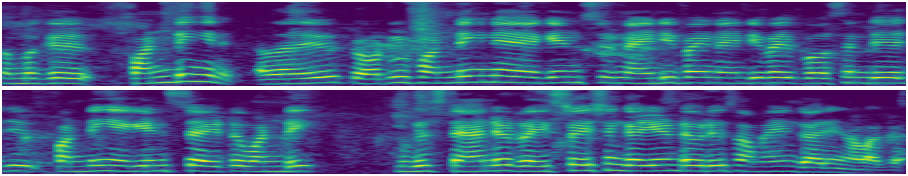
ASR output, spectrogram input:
നമുക്ക് ഫണ്ടിങ്ങിന് അതായത് ടോട്ടൽ ഫണ്ടിങ്ങിന് against ninety five ninety five percentage funding against ആയിട്ട് വണ്ടി നമുക്ക് സ്റ്റാൻഡേർഡ് രജിസ്ട്രേഷൻ കഴിയേണ്ട ഒരു സമയം കാര്യങ്ങളൊക്കെ.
